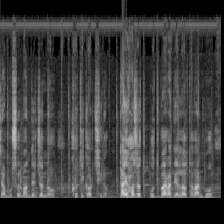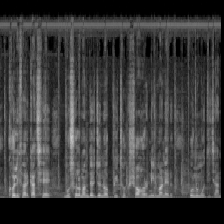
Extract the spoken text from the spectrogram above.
যা মুসলমানদের জন্য ক্ষতিকর ছিল। তাই হজরত উতবা রাদিয়াল্লাহ তালানহু খলিফার কাছে মুসলমানদের জন্য পৃথক শহর নির্মাণের অনুমতি চান।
